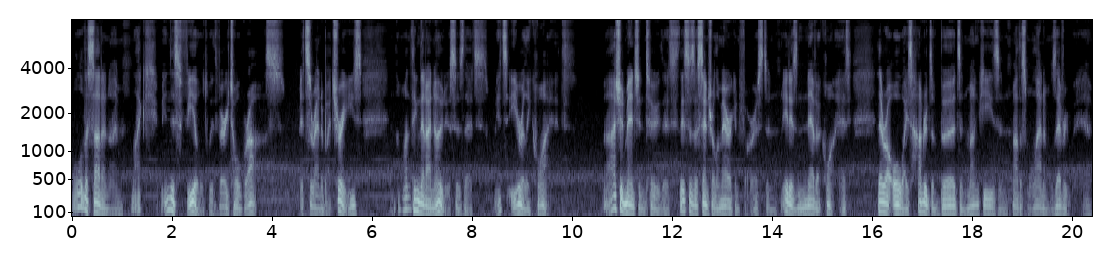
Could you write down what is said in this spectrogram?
All of a sudden, I'm like in this field with very tall grass. It's surrounded by trees, and the one thing that I notice is that it's eerily quiet. I should mention, too, that this is a Central American forest and it is never quiet. There are always hundreds of birds and monkeys and other small animals everywhere.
